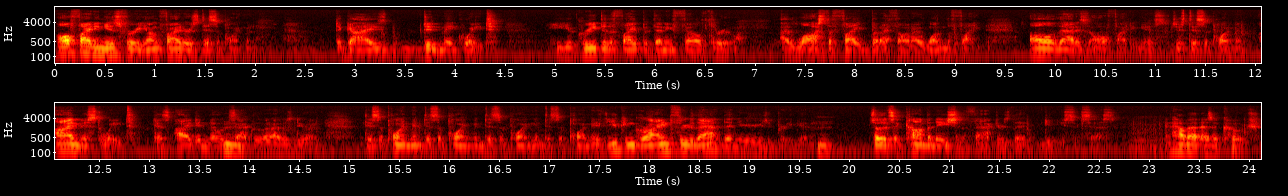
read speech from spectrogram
All fighting is for a young fighter is disappointment. The guy didn't make weight. He agreed to the fight, but then he fell through. I lost the fight, but I thought I won the fight. All of that is all fighting is, just disappointment. I missed weight because I didn't know hmm. exactly mm. what I was doing. Disappointment, disappointment, disappointment, disappointment. If you can grind through that, then you're usually pretty good. So it's a combination of factors that give you success. And how about as a coach?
